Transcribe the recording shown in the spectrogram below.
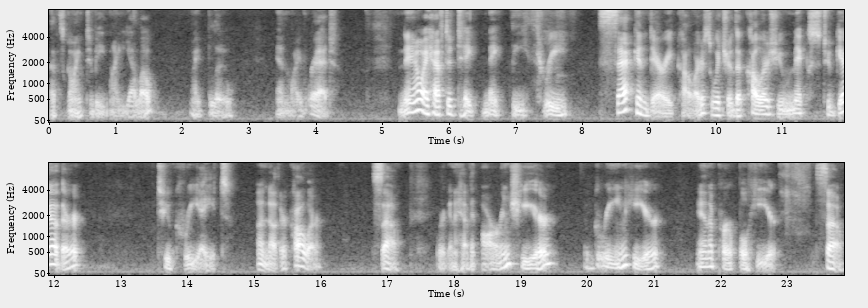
that's going to be my yellow, my blue, and my red. Now I have to take make the three secondary colors, which are the colors you mix together to create another color. So we're going to have an orange here, a green here, and a purple here. So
